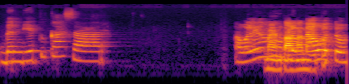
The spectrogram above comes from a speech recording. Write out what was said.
dan dia tuh kasar Awalnya Main lu belum tahu gitu? tuh.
